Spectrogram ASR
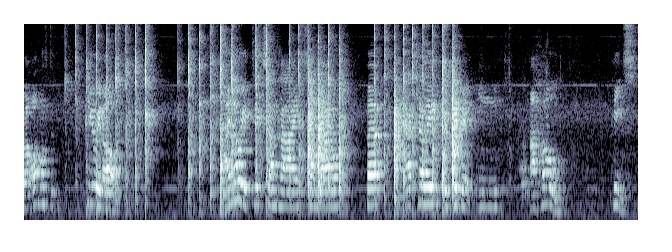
You are almost peel it off. I know it takes some time, some while, but actually you keep it in a whole piece.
